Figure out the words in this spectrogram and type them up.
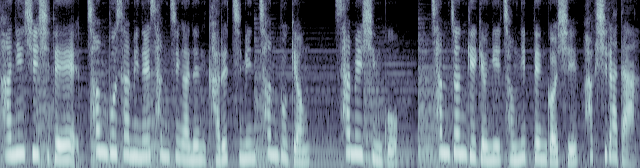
한인시 시대에 천부삼인을 상징하는 가르침인 천부경, 삼일신고, 참전개경이 정립된 것이 확실하다.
